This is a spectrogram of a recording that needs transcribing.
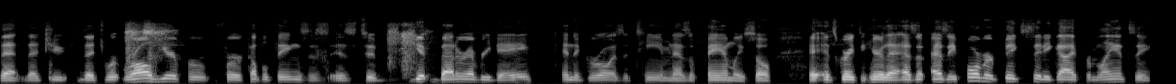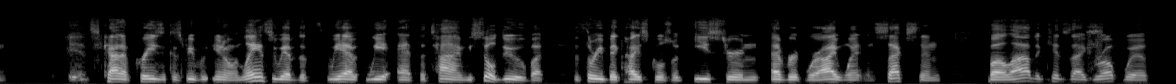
that that you that we're, we're all here for for a couple things is is to get better every day and to grow as a team and as a family. So it, it's great to hear that. As a as a former big city guy from lansing it's kind of crazy because people you know in lansing we have the we have we at the time we still do but the three big high schools with eastern everett where i went and sexton but a lot of the kids that i grew up with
